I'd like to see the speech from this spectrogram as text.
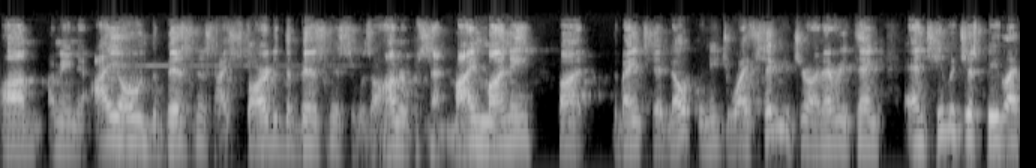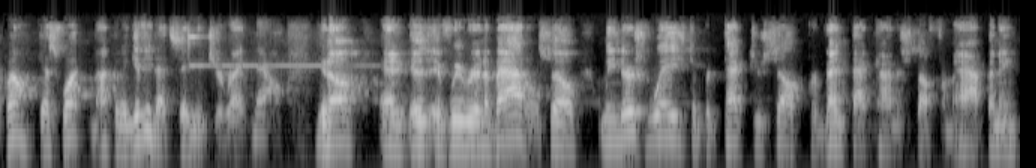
um, I mean, I owned the business. I started the business. It was 100% my money, but the bank said, nope, we need your wife's signature on everything. And she would just be like, well, guess what? I'm not going to give you that signature right now, you know, and if we were in a battle. So, I mean, there's ways to protect yourself, prevent that kind of stuff from happening.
